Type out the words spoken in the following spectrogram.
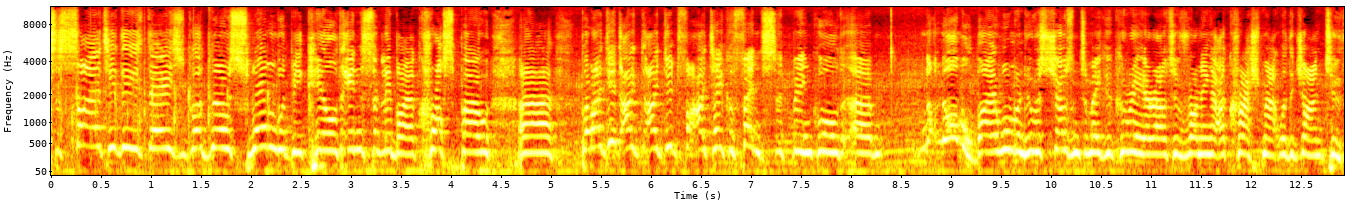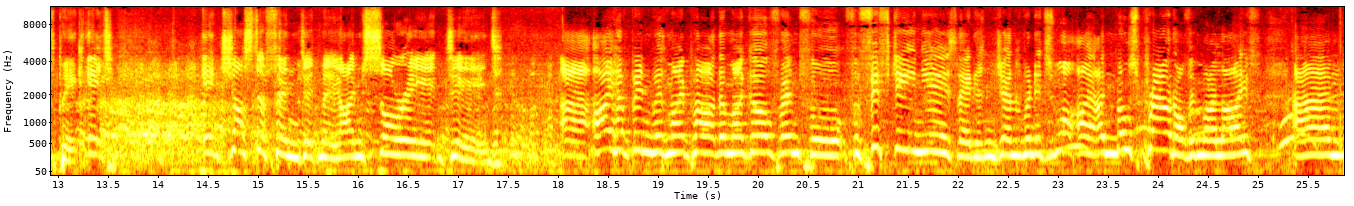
society these days. God knows, Swan would be killed instantly by a crossbow. Uh, but I did, I, I did, I take offence at being called. Um, not normal by a woman who has chosen to make a career out of running at a crash mat with a giant toothpick. It, it just offended me. I'm sorry it did. Uh, I have been with my partner, my girlfriend, for, for 15 years, ladies and gentlemen. It's what I, I'm most proud of in my life. Um,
